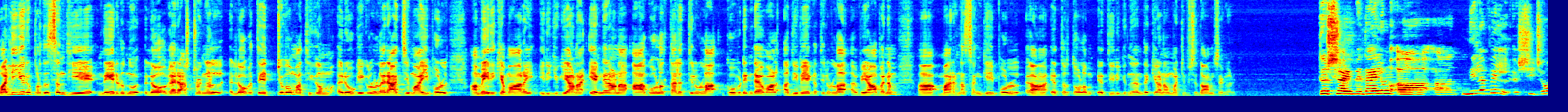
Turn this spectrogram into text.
വലിയൊരു പ്രതിസന്ധിയെ നേരിടുന്നു ലോകരാഷ്ട്രങ്ങൾ. ലോകത്തെ ഏറ്റവും അധികം രോഗികളുള്ള രാജ്യമായി ഇപ്പോൾ അമേരിക്ക മാറി ഇരിക്കുകയാണ് എങ്ങനെയാണ് ആഗോളതലത്തിലുള്ള കോവിഡിന്റെ വ- അതിവേഗത്തിലുള്ള വ്യാപനം? മരണസംഖ്യ ഇപ്പോൾ എത്രത്തോളം എത്തിയിരിക്കുന്നു? എന്തൊക്കെയാണ് മറ്റു വിശദാംശങ്ങൾ? തീർച്ചയായും. ഏതായാലും നിലവിൽ ഷിജോ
